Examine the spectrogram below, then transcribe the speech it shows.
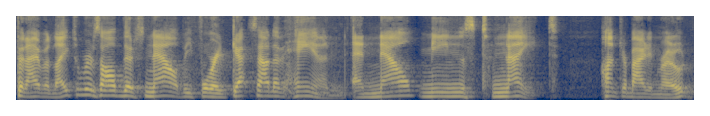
that I would like to resolve this now before it gets out of hand. And now means tonight, Hunter Biden wrote,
